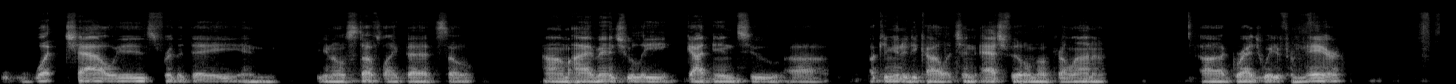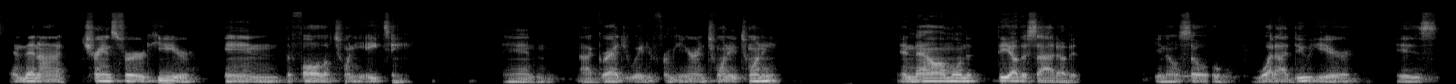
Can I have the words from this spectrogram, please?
what chow is for the day and you know, stuff like that. So um, I eventually got into uh, a community college in Asheville, North Carolina, uh, graduated from there. And then I transferred here in the fall of 2018. And I graduated from here in 2020. And now I'm on the, the other side of it. You know, so what I do here is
